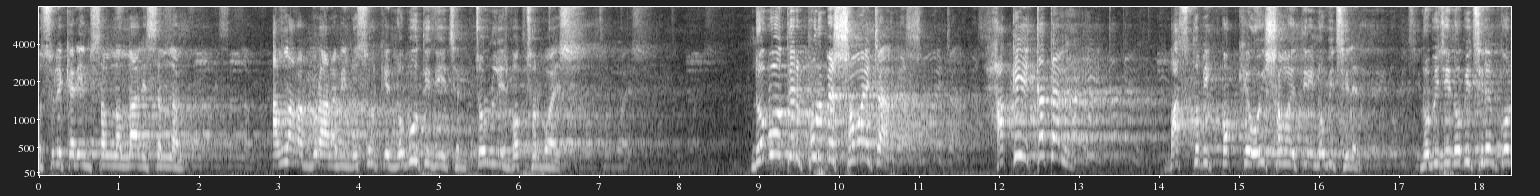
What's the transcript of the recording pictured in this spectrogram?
রসুল করিম সাল্লাহ সাল্লাম আল্লাহ রাব্বুল আলমী রসুলকে নবুতি দিয়েছেন চল্লিশ বছর বয়স। নবুতের পূর্বের সময়টা হাকিকাতান বাস্তবিক পক্ষে ওই সময় তিনি নবী ছিলেন। নবীজি নবী ছিলেন কোন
